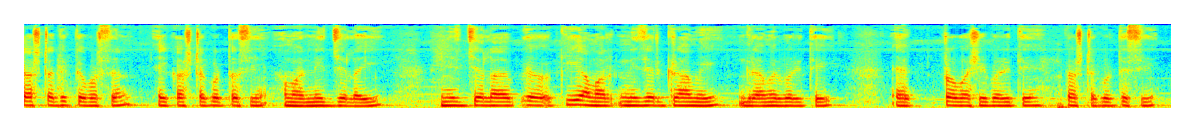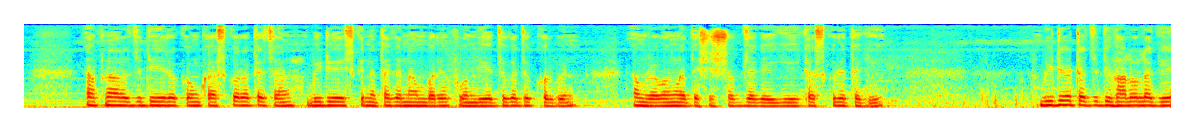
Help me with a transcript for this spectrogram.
কাজটা দেখতে পাচ্ছেন এই কাজটা করতেছি আমার নিজ জেলায়। নিজ জেলা কি আমার নিজের গ্রামেই, গ্রামের বাড়িতেই, এক প্রবাসী বাড়িতে কাজটা করতেছি। আপনারা যদি এরকম কাজ করাতে চান, ভিডিও স্ক্রিনে থাকা নাম্বারে ফোন দিয়ে যোগাযোগ করবেন। আমরা বাংলাদেশের সব জায়গায় গিয়ে কাজ করে থাকি। ভিডিওটা যদি ভালো লাগে,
